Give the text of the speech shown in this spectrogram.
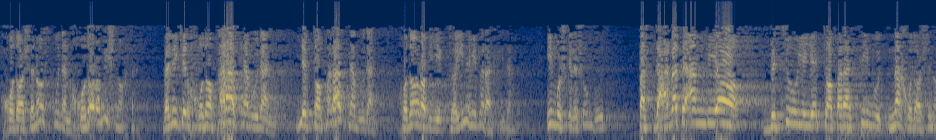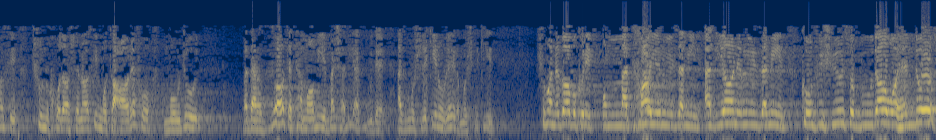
خداشناس بودن خدا را میشناختن. ولی که خدا پرست نبودن یک تا پرست نبودن خدا را به یکتایی نمیپرستیدن. این مشکلشون بود. پس دعوت انبیا به سوی یک تا پرستی بود نه خداشناسی. چون خداشناسی متعارف و موجود و در ذات تمامی بشریت بوده از مشرکین و غیر مشرکین. شما نگاه بکنید امتهای روی زمین ادیان روی زمین کنفوشیوس و بودا و هندوس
